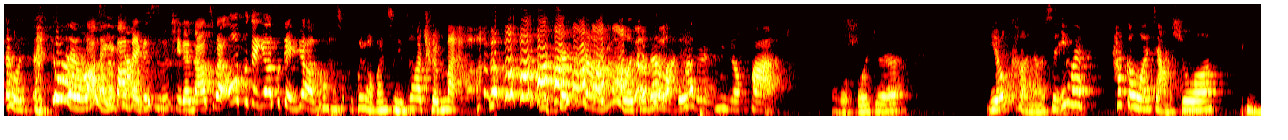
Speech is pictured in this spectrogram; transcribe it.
哎，我 对我法每把每个时期的拿出来，哦，这个也要，这个也要。然后我想说不会吧，丸子，你知道他全买吗？真的，因为我觉得哇，他的那个画，我我觉得有可能是因为他跟我讲说，嗯，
